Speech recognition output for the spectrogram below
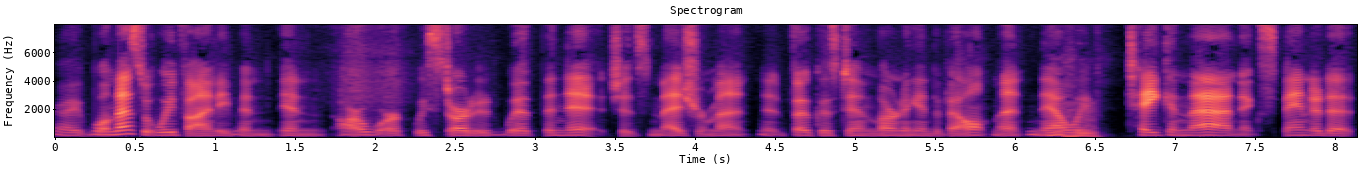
great. Well, and that's what we find even in our work. We started with the niche, it's measurement, and it focused in learning and development. Now Mhm. we've taken that and expanded it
